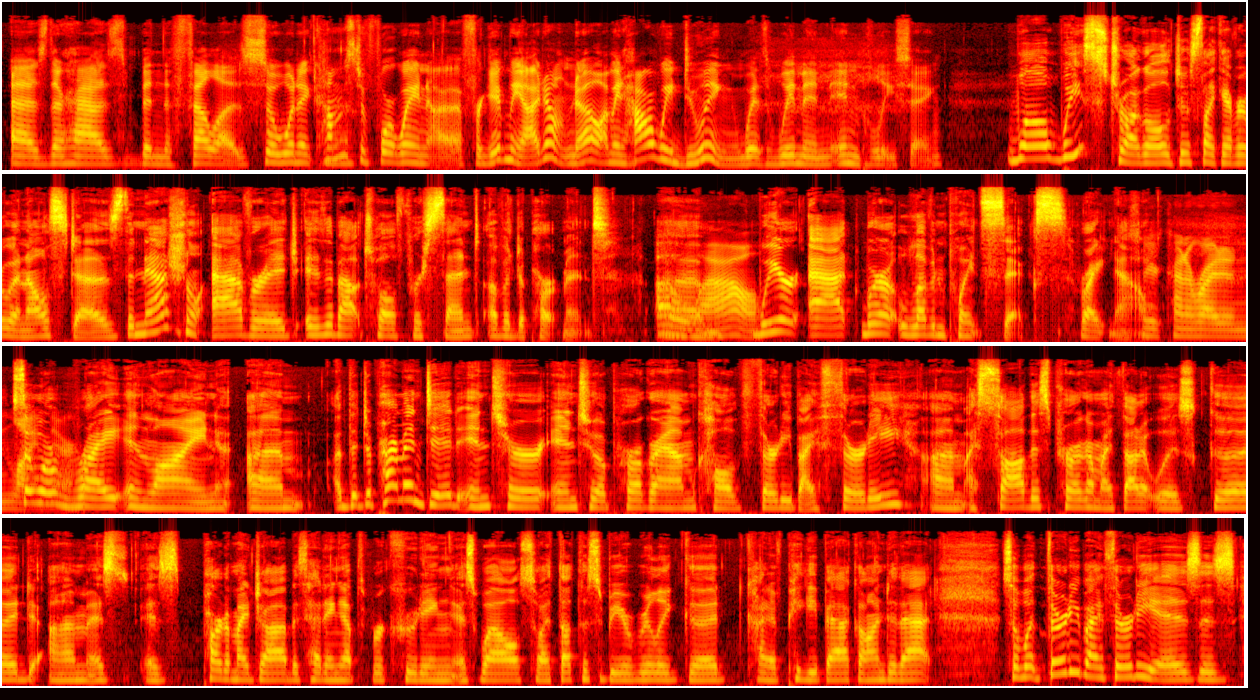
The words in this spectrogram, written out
as there has been the fellas. So when it comes to Fort Wayne, uh, forgive me, I don't know. I mean, how are we doing with women in policing? Well, we struggle just like everyone else does. The national average is about 12% of a department. Um, Oh, wow. We're at we're at 11.6 right now. So you're kind of right in line So we're there. right in line. Um, the department did enter into a program called 30 by 30. Um, I saw this program. I thought it was good um, as as part of my job is heading up the recruiting as well. So I thought this would be a really good kind of piggyback onto that. So what 30 by 30 is is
